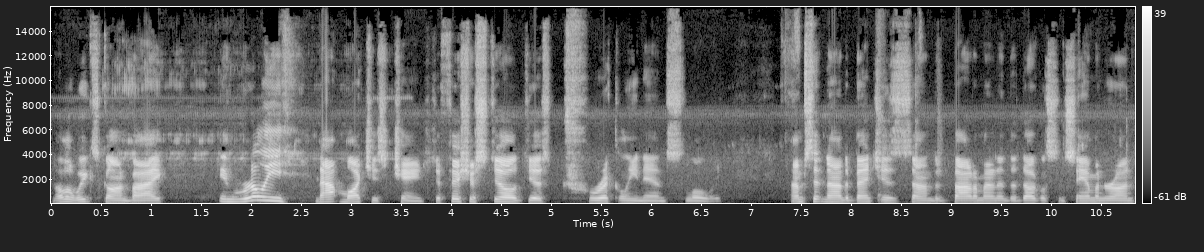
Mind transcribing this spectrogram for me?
another week's gone by and really not much has changed. The fish are still just trickling in slowly. I'm sitting on the benches on the bottom end of the Douglaston Salmon Run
